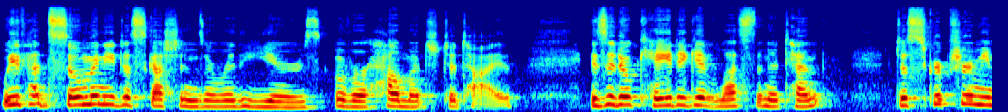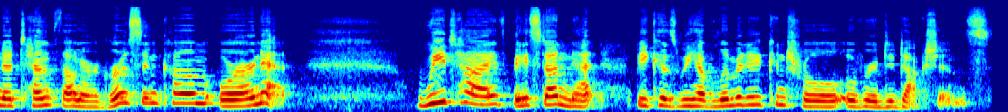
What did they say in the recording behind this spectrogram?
We've had so many discussions over the years over how much to tithe. Is it okay to give less than a tenth? Does scripture mean a tenth on our gross income or our net? We tithe based on net because we have limited control over deductions.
